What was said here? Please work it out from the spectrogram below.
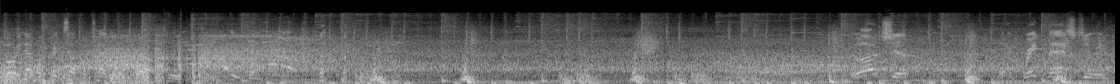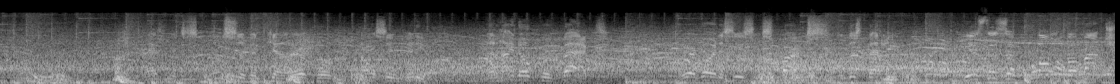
Though he never picks up a teddy or twelve. Lordship, what a great match to include as an exclusive encounter for Coliseum Video. And I know for a fact we are going to see some sparks in this battle. Yes, this is a plum of a match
